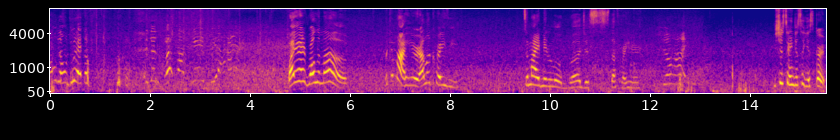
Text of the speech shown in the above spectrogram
Oh, don't do that though. It's just wet my. See that? Why you ain't roll them up? Look at my hair. I look crazy. Somebody made a little grudge of stuff right here. You should change it to your skirt.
